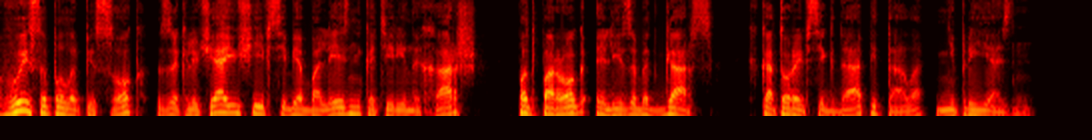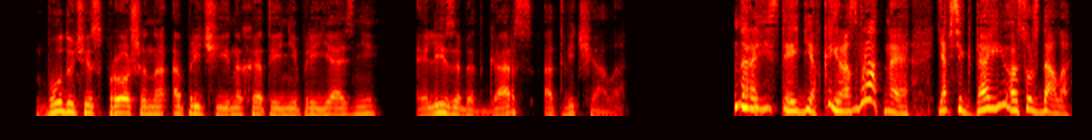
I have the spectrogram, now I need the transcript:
высыпала песок, заключающий в себе болезнь Катерины Харш, под порог Элизабет Гарс, к которой всегда питала неприязнь. Будучи спрошена о причинах этой неприязни, Элизабет Гарс отвечала. «Норовистая девка и развратная! Я всегда ее осуждала.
